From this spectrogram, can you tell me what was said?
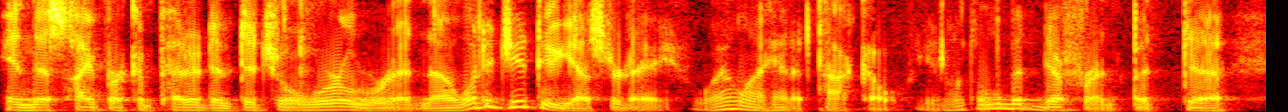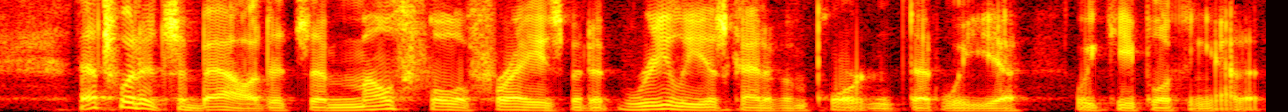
in this hyper competitive digital world we're in now. What did you do yesterday? Well, I had a taco, you know, it's a little bit different, but uh, that's what it's about. It's a mouthful of phrase, but it really is kind of important that we, uh, we keep looking at it.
